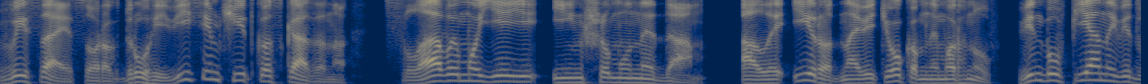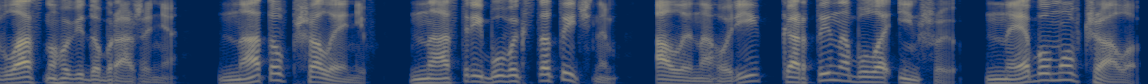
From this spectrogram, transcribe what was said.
В Ісаї 42.8 чітко сказано Слави моєї іншому не дам. Але Ірод навіть оком не моргнув. Він був п'яний від власного відображення. Натовп шаленів. Настрій був екстатичним, але на горі картина була іншою. Небо мовчало,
